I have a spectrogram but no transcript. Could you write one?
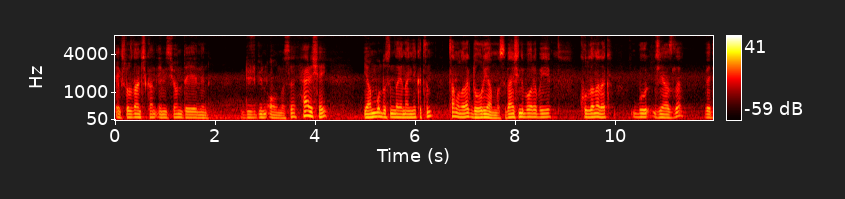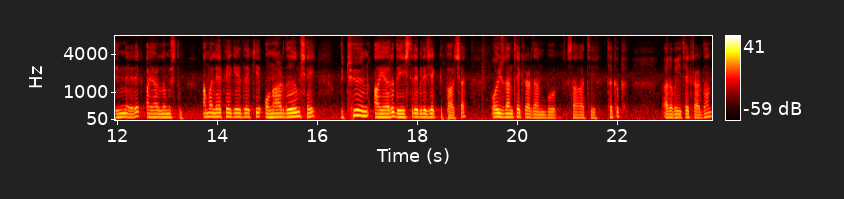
egzozdan çıkan emisyon değerinin düzgün olması her şey yanma odasında yanan yakıtın tam olarak doğru yanması. Ben şimdi bu arabayı kullanarak bu cihazla ve dinleyerek ayarlamıştım. Ama LPG'deki onardığım şey bütün ayarı değiştirebilecek bir parça. O yüzden tekrardan bu saati takıp arabayı tekrardan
